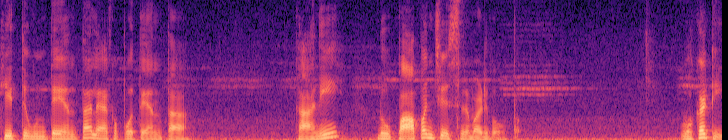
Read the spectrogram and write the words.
కీర్తి ఉంటే ఎంత లేకపోతే ఎంత? కానీ నువ్వు పాపం చేసిన వాడివి అవుతావు ఒకటి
